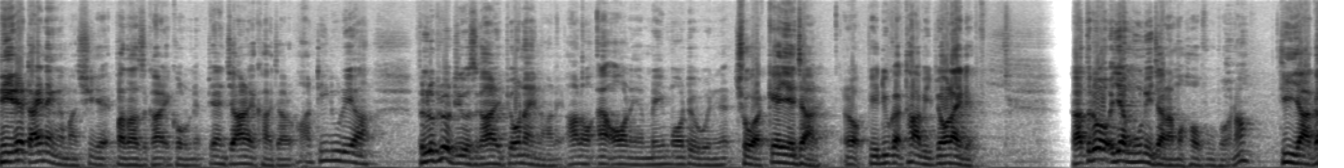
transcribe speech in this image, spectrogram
နေတဲ့တိုင်းနိုင်ငံမှာရှိတဲ့ဘာသာစကားတွေအကုန်လုံးနဲ့ပြန်ကြားတဲ့အခါကျတော့ဟာဒီလူတွေကဘယ်လိုဖြစ်လို့ဒီလိုစကားတွေပြောနိုင်လာလဲအားလုံးအန်အော်နဲ့ main model ဝင်နေတဲ့ချိုးကကဲရဲကြတယ်အဲ့တော့ပေတူးကထပြီးပြောလိုက်တယ်ဒါသူတို့အရက်မူးနေကြတာမဟုတ်ဘူးပေါ့နော် ဒီຢာက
